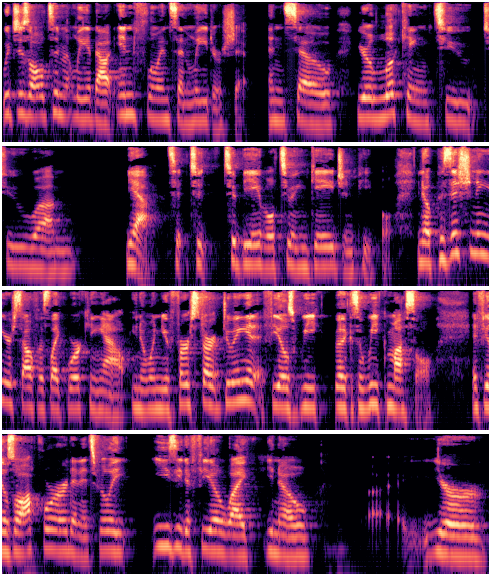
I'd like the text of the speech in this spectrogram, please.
which is ultimately about influence and leadership. And so you're looking to, to, um, yeah, to, to, to be able to engage in people. You know, positioning yourself is like working out. You know, when you first start doing it, it feels weak, like it's a weak muscle. It feels awkward and it's really easy to feel like, you know, uh, you're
